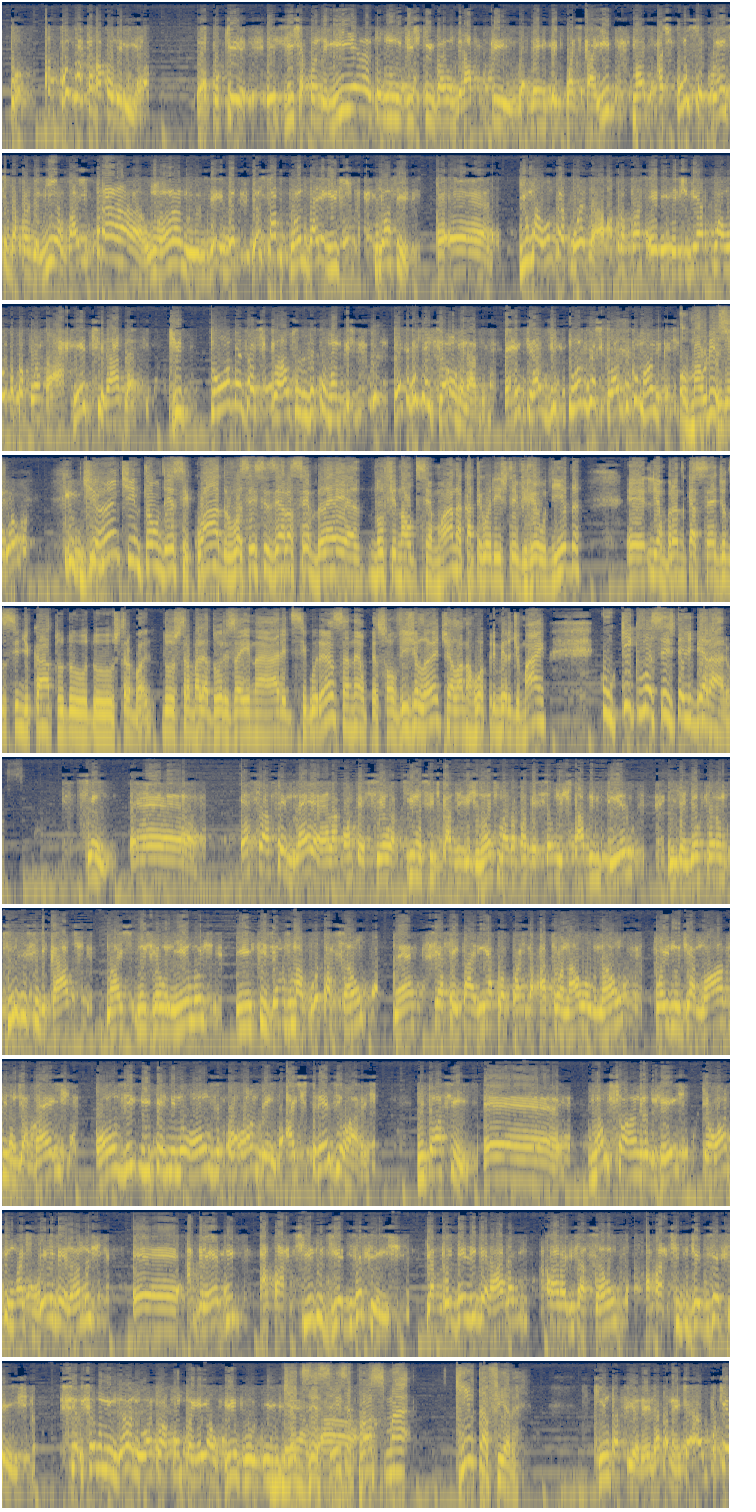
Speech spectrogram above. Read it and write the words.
pô, quando vai acabar a pandemia? É porque existe a pandemia, todo mundo diz que vai um gráfico que de repente pode cair, mas as consequências da pandemia vai para um ano, Deus sabe quando vai isso. Então assim, é, é, e uma outra coisa, a proposta, eles vieram com uma outra proposta, a retirada de todas as cláusulas econômicas. Presta atenção, Renato. É retirada de todas as cláusulas econômicas. Ô Maurício, Entendeu? Diante então desse quadro, vocês fizeram assembleia no final de semana, a categoria esteve reunida, é, lembrando que a sede do sindicato do, dos, traba dos, trabalhadores aí na área de segurança, né, o pessoal vigilante, é lá na rua 1 de maio. O que que vocês deliberaram? Sim, é, essa assembleia, ela aconteceu aqui no Sindicato dos Vigilantes, mas aconteceu no estado inteiro, entendeu? Foram 15 sindicatos, nós nos reunimos e fizemos uma votação, né? Se aceitaria a proposta da patronal ou não. Foi no dia 9, no dia 10, 11 e terminou 11, ontem às 13 horas. Então, assim, é, não só Angra dos Reis, porque ontem nós deliberamos é, a greve a partir do dia 16. Já foi deliberada a paralisação a partir do dia 16. Se, se eu não me engano, ontem eu acompanhei ao vivo. Dia é, 16 a, é próxima quinta-feira. Quinta-feira, exatamente. É, porque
